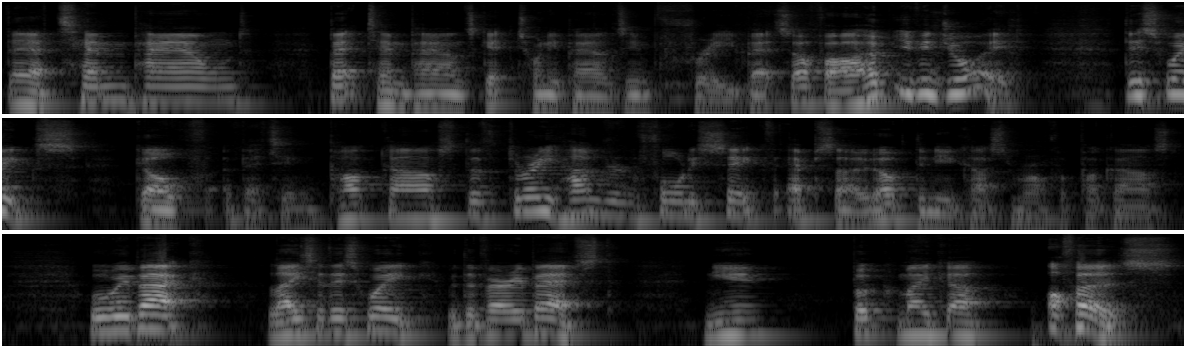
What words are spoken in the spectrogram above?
their £10 Bet £10, get £20 in free bets offer. I hope you've enjoyed this week's Golf Betting Podcast, the 346th episode of the New Customer Offer Podcast. We'll be back later this week with the very best new bookmaker offers.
